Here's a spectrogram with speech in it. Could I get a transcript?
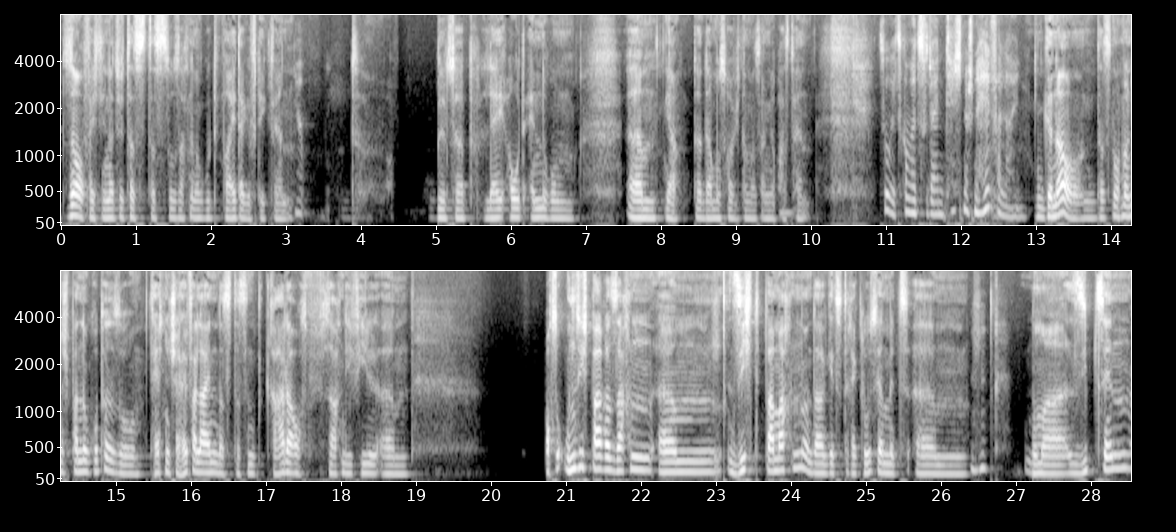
Das ist auch wichtig, natürlich, dass, dass so Sachen immer gut weitergepflegt werden. ja. Google SERP, Layout-Änderungen, ähm, ja, da, da muss häufig dann was angepasst werden. So, jetzt kommen wir zu deinen technischen Helferlein. Genau, und das ist nochmal eine spannende Gruppe, so technische Helferlein, das, das sind gerade auch Sachen, die viel, ähm, auch so unsichtbare Sachen ähm, sichtbar machen. Und da geht es direkt los ja mit ähm, Nummer 17,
